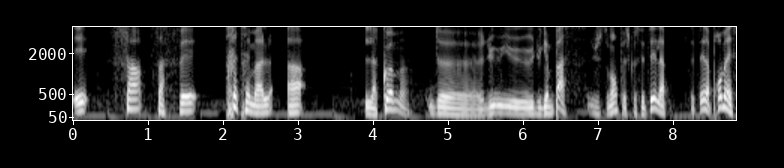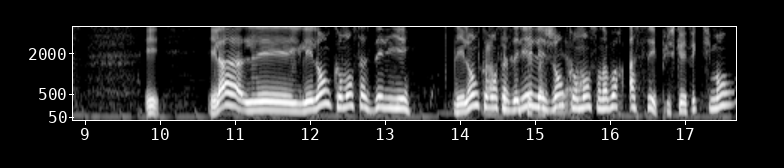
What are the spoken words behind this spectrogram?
Et ça, ça fait très très mal à la com de, du, du Game Pass, justement, parce que c'était la, c'était la promesse. Et, et là, les, les langues commencent à se délier. Les langues commencent à se délier, les passé, gens alors commencent à en avoir assez, puisque effectivement,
